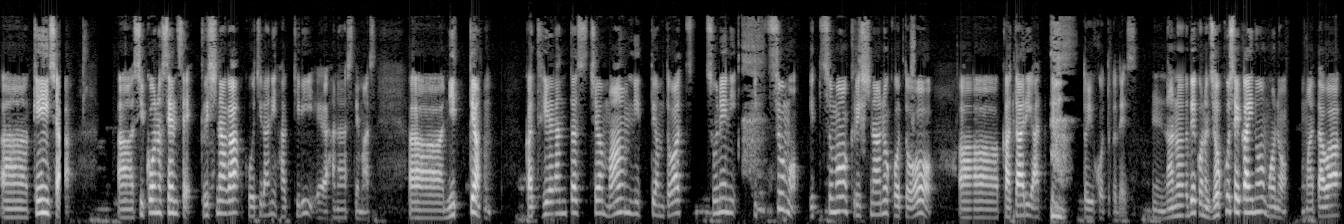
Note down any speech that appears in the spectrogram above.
あ権者あ、思考の先生、クリュナがこちらにはっきり、話しています。あニッティアム、カティアンタスチャマンニッティアムとは常にいつも、いつもクリュナのことをあ語り合っているということです。なので、この俗世界のもの、または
